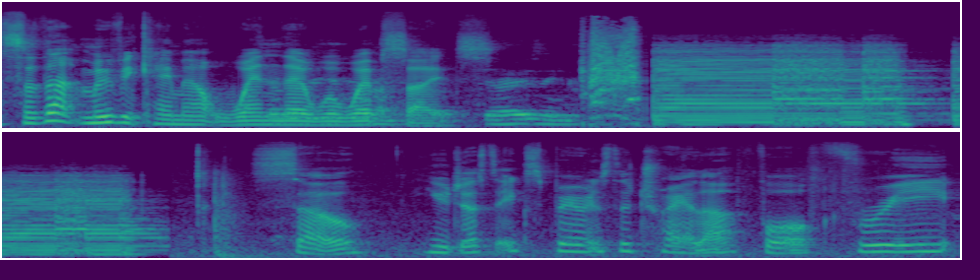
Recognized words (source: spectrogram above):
So that movie came out when there were websites. So, you just experienced the trailer for Free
